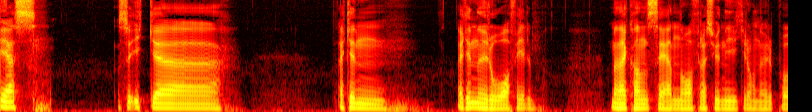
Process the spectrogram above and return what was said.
yes. Så ikke er ikke en er ikke en rå film. Men jeg kan se den nå fra 29 kroner på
